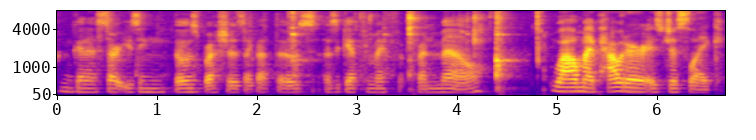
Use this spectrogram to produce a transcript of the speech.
I'm gonna start using those brushes. I got those as a gift from my friend Mel. While my powder is just like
